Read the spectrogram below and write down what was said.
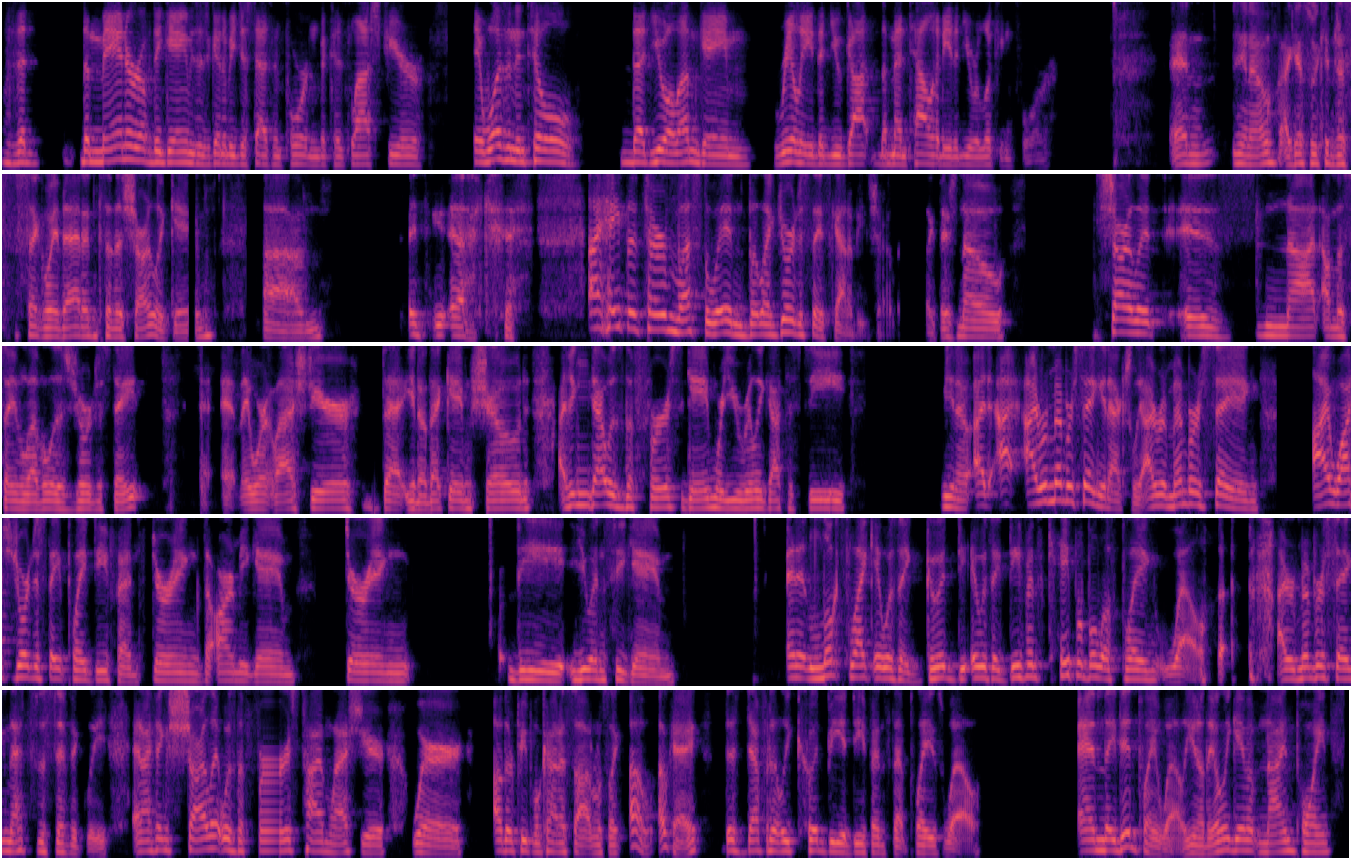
the the manner of the games is going to be just as important because last year it wasn't until that ULM game really that you got the mentality that you were looking for. And you know, I guess we can just segue that into the Charlotte game. Um, it, uh, I hate the term "must win," but like Georgia State's got to beat Charlotte. Like, there's no Charlotte is not on the same level as Georgia State. They weren't last year. That you know that game showed. I think that was the first game where you really got to see. You know, I, I, I remember saying it actually. I remember saying I watched Georgia State play defense during the Army game, during the UNC game, and it looked like it was a good de- it was a defense capable of playing well. I remember saying that specifically. And I think Charlotte was the first time last year where other people kind of saw it and was like, "Oh, okay, this definitely could be a defense that plays well." And they did play well. You know, they only gave up 9 points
